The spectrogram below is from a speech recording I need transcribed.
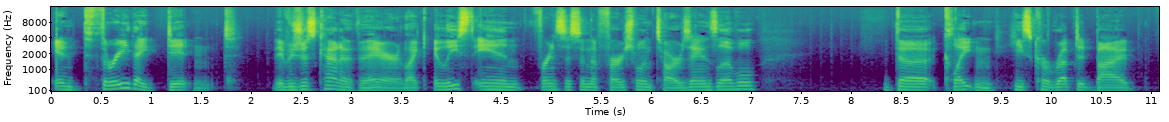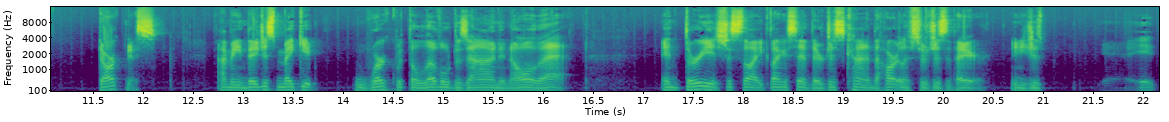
In three, they didn't. It was just kind of there. Like at least in, for instance, in the first one, Tarzan's level, the Clayton, he's corrupted by darkness. I mean, they just make it work with the level design and all that. And three, it's just like, like I said, they're just kind of the heartless are just there, and you just Yeah, it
